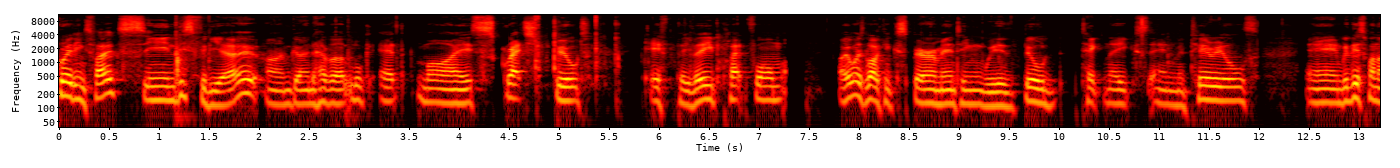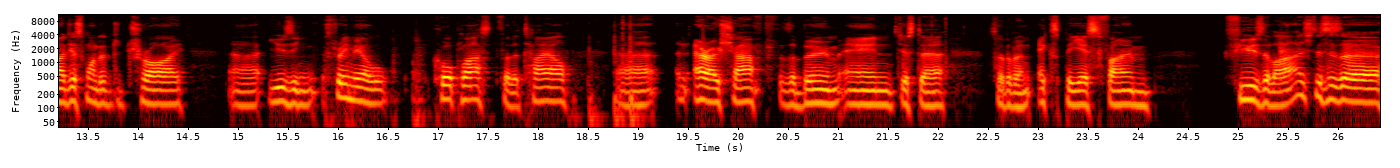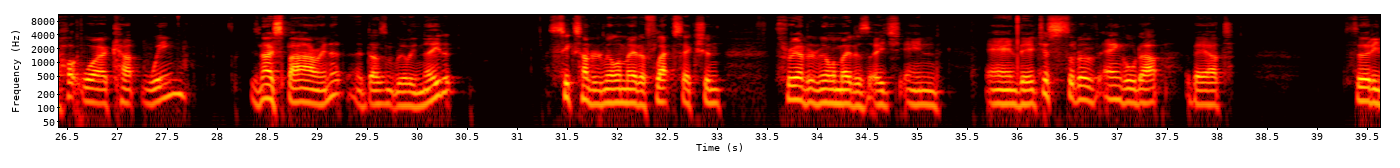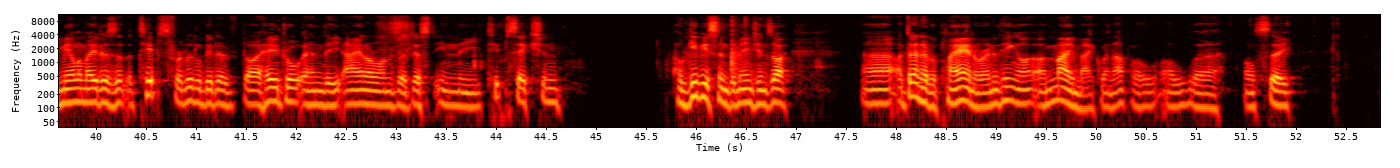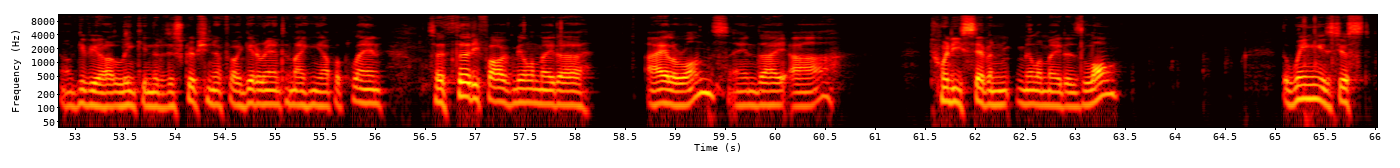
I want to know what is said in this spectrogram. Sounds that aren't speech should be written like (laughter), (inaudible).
Greetings folks, in this video I'm going to have a look at my scratch built FPV platform. I always like experimenting with build techniques and materials and with this one I just wanted to try uh, using 3mm Coreplast for the tail, uh, an arrow shaft for the boom and just a sort of an XPS foam fuselage. This is a hot wire cut wing. There's no spar in it. It doesn't really need it. 600 millimeter flat section, 300 millimeters each end, and they're just sort of angled up about 30 millimeters at the tips for a little bit of dihedral, and the ailerons are just in the tip section. I'll give you some dimensions. I uh, I don't have a plan or anything. I, I may make one up. I'll I'll, uh, I'll see. I'll give you a link in the description if I get around to making up a plan. So 35 millimeter ailerons, and they are 27 millimeters long. The wing is just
